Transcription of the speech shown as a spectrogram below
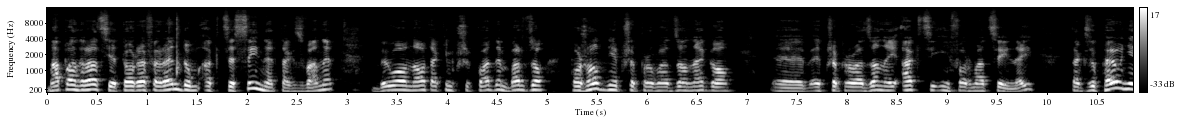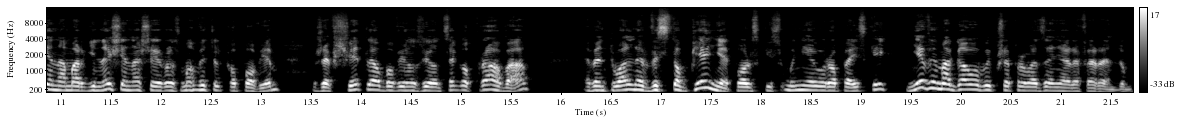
ma pan rację. To referendum akcesyjne, tak zwane, było no, takim przykładem bardzo porządnie przeprowadzonego, e, przeprowadzonej akcji informacyjnej. Tak zupełnie na marginesie naszej rozmowy tylko powiem, że w świetle obowiązującego prawa ewentualne wystąpienie Polski z Unii Europejskiej nie wymagałoby przeprowadzenia referendum.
